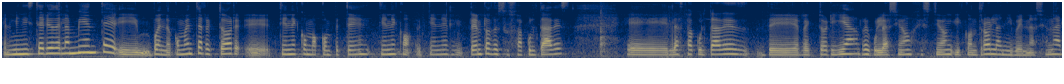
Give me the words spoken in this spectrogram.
El Ministerio del Ambiente, y bueno, como ente rector, eh, tiene como competencia, tiene, tiene dentro de sus facultades eh, las facultades de rectoría, regulación, gestión y control a nivel nacional.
